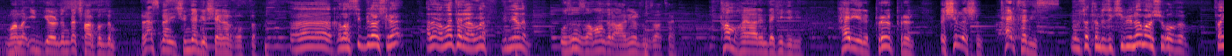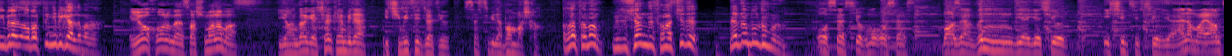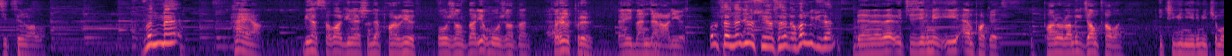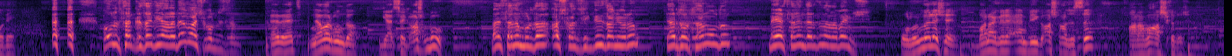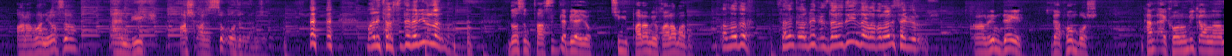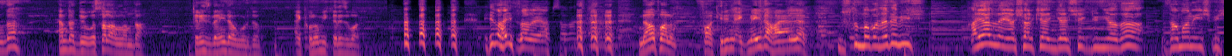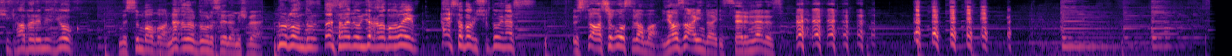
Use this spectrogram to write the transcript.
Vallahi ilk gördüğümde çarpıldım. Resmen içimde bir şeyler koptu. Ha, klasik bir aşk ha. Hadi anlat hele anlat dinleyelim. Uzun zamandır arıyordum zaten. Tam hayalimdeki gibi. Her yeri pırıl pırıl, ışıl ışıl, tertemiz. Yoksa temizlikçi birine mi aşık oldun? Sanki biraz abarttın gibi geldi bana. Yok oğlum ben saçmalama. Yanda geçerken bile içimi titretiyor. Sesi bile bambaşka. Aha tamam müzisyendir sanatçıdır. Nereden buldun bunu? O ses yok mu o ses? Bazen vın diye geçiyor. İçim titriyor ya. Elim ayağım titriyor valla. Vın mı? He ya. Biraz sabah güneşinde parlıyor. O jantlar yok mu o jantlar? Pırıl pırıl. Beni benden alıyor. Oğlum sen ne diyorsun ya? Senin kafan mı güzel? BMW 320i M paket. Panoramik cam tavan. 2022 model. Oğlum sen kıza diye arabaya mı aşık olmuşsun? Evet. Ne var bunda? Gerçek aşk bu. Ben senin burada aşk acı çektiğini sanıyorum. Dert ortağın oldum. Meğer senin derdin arabaymış. Olur mu öyle şey? Bana göre en büyük aşk acısı araba aşkıdır. Araban yoksa en büyük aşk acısı odur bence. Bari taksite veriyorlar mı? Dostum taksitle bile yok. Çünkü param yok alamadım. Anladık. Senin kalbin kızları değil de arabaları seviyormuş. Kalbim değil, depom boş. Hem ekonomik anlamda hem de duygusal anlamda. Kriz beni de vurdu. Ekonomik kriz var. İlahi sana ya. Ne yapalım? Fakirin ekmeği de hayaller. Müslüm Baba ne demiş? Hayalle yaşarken gerçek dünyada zamanı içmiş haberimiz yok. Müslüm Baba ne kadar doğru söylemiş be. Dur lan dur. Ben sana bir oyuncak araba alayım. Her sabah ışıkta oynarsın. Üstü açık olsun ama yaz ayındayız serinleriz.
